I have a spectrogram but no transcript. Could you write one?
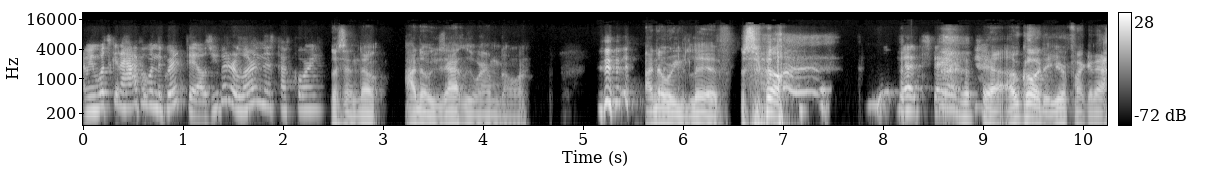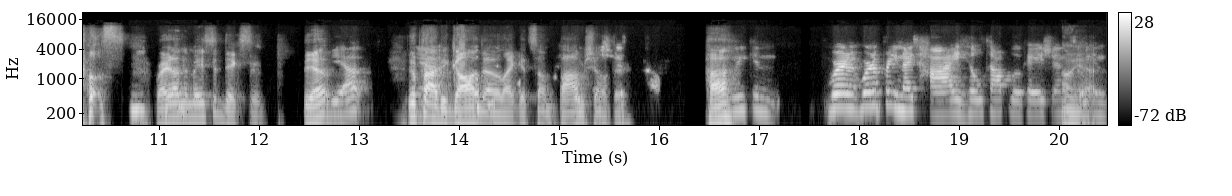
I mean, what's gonna happen when the grid fails? You better learn this stuff, Corey. Listen, no, I know exactly where I'm going. I know where you live, so. That's fair. Yeah, I'm going to your fucking house, right on the Mason Dixon. Yep. Yep. You'll yeah. probably be gone though, like at some bomb shelter. Huh? We can. We're in, we're in a pretty nice high hilltop location, oh, so yeah. we can,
